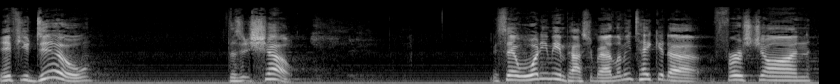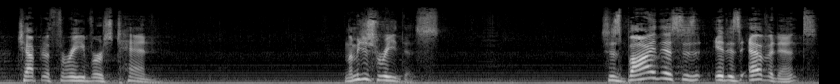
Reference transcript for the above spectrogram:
If you do, does it show? You say, well, what do you mean, Pastor Brad? Let me take it to uh, 1 John chapter 3, verse 10. Let me just read this. It says, By this is, it is evident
